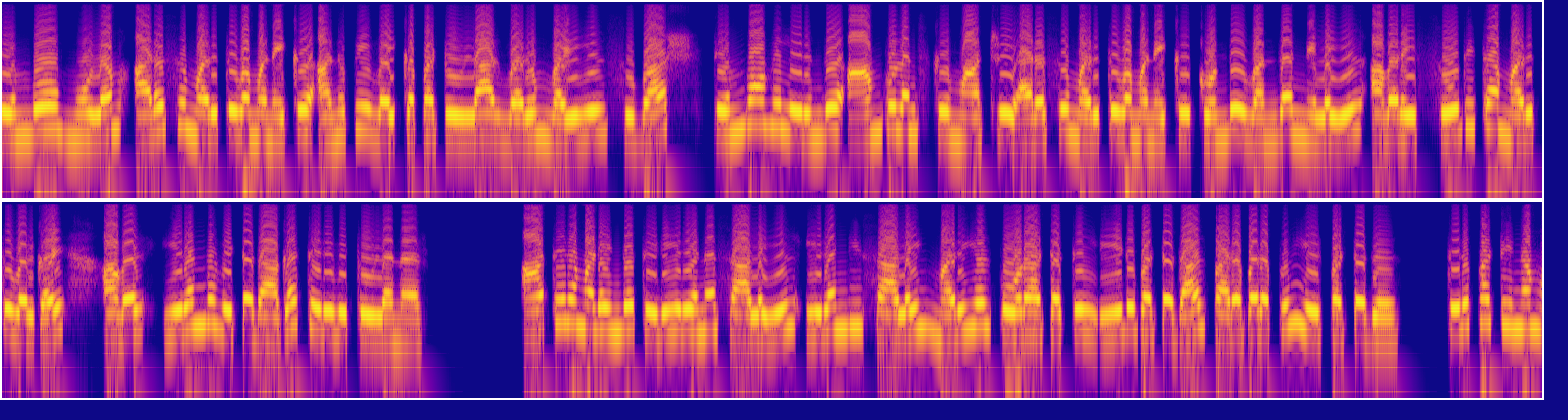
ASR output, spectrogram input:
டெம்போ மூலம் அரசு மருத்துவமனைக்கு அனுப்பி வைக்கப்பட்டுள்ளார். வரும் வழியில் சுபாஷ் டெம்போவில் இருந்து ஆம்புலன்ஸ்க்கு மாற்றி அரசு மருத்துவமனைக்கு கொண்டு வந்த நிலையில் அவரை சோதித்த மருத்துவர்கள் அவர் இறந்து விட்டதாக தெரிவித்துள்ளனர். ஆத்திரமடைந்த திடீரென சாலையில் இறங்கி சாலை மறியல் போராட்டத்தில் ஈடுபட்டதால் பரபரப்பு ஏற்பட்டது. திருப்பட்டினம்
